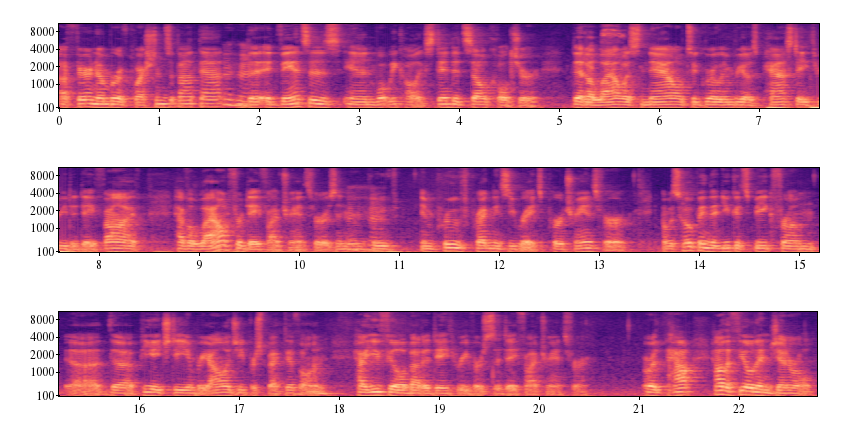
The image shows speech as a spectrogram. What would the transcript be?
a fair number of questions about that. Mm-hmm. The advances in what we call extended cell culture that allow us now to grow embryos past day three to day five have allowed for day five transfers and Mm-hmm. improved improved pregnancy rates per transfer. I was hoping that you could speak from uh, the PhD embryology perspective on how you feel about a day three versus a day five transfer, or how how the field in general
